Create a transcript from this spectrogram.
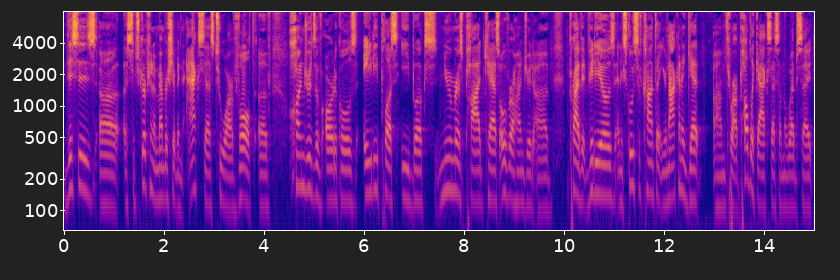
This is uh, a subscription and membership and access to our vault of hundreds of articles 80 plus ebooks numerous podcasts over 100 uh, private videos and exclusive content. You're not going to get um, through our public access on the website.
